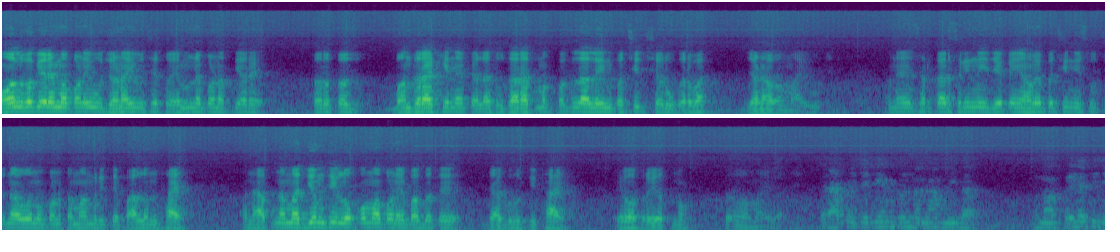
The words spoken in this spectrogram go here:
મોલ વગેરેમાં પણ એવું જણાયું છે, તો એમને પણ અત્યારે તરત જ બંધ રાખીને પહેલાં સુધારાત્મક પગલાં લઈને પછી જ શરૂ કરવા જણાવવામાં આવ્યું છે. અને સરકારશ્રીની જે કંઈ હવે પછીની સૂચનાઓનું પણ તમામ રીતે પાલન થાય અને આપના માધ્યમથી લોકોમાં પણ એ બાબતે જાગૃતિ થાય એવા પ્રયત્નો કરવામાં આવ્યા છે. સર આપણે જે ગેમ ઝોનના નામ લીધા એમાં પહેલેથી જ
